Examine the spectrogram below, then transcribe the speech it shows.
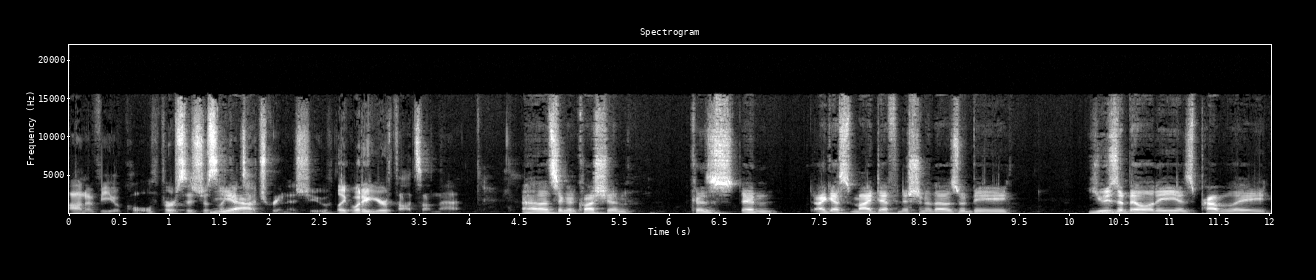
on a vehicle versus just like yeah. a touchscreen issue. Like, what are your thoughts on that? Uh, that's a good question. Because, and I guess my definition of those would be usability is probably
